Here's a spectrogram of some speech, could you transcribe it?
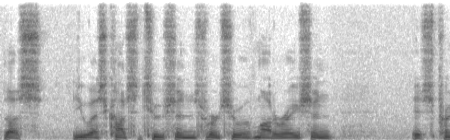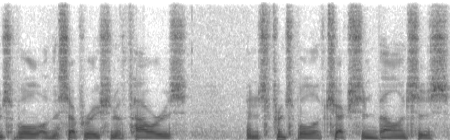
Thus, U.S. Constitution's virtue of moderation, its principle of the separation of powers, and its principle of checks and balances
